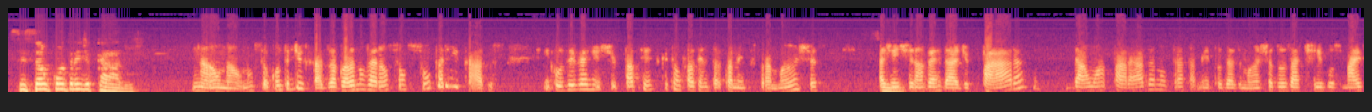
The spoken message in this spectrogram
se são contraindicados. Não, não, não são contraindicados. Agora no verão são super indicados. Inclusive, a gente, pacientes que estão fazendo tratamentos para manchas, Sim. a gente, na verdade, para, dá uma parada no tratamento das manchas, dos ativos mais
